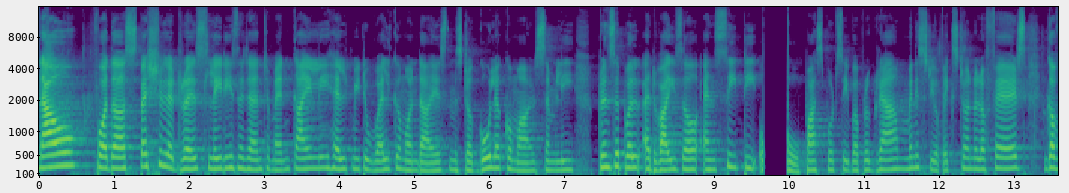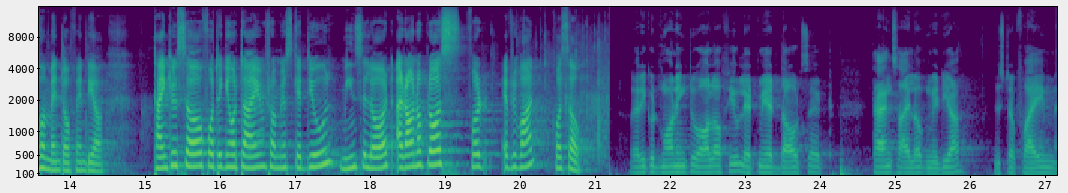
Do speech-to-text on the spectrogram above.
now for the special address, ladies and gentlemen, kindly help me to welcome on dais Mr. Golok Kumar Simli, Principal Advisor and CTO, Passport Seva Program, Ministry of External Affairs, Government of India. Thank you, sir, for taking your time from your schedule. Means a lot. A round of applause for everyone for sir. Very good morning to all of you. Let me at the outset thanks ilouge Media, Mr. Faim,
